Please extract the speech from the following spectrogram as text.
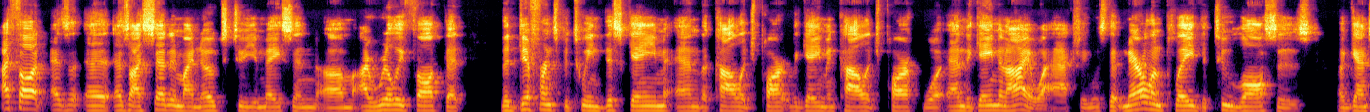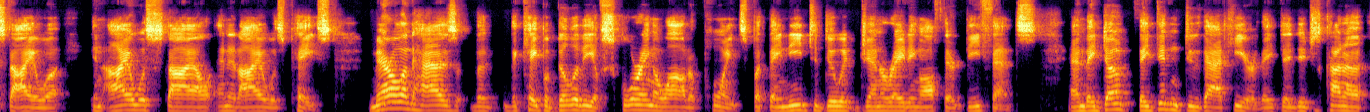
I thought, as as I said in my notes to you, Mason, um, I really thought that the difference between this game and the College Park, the game in College Park, and the game in Iowa actually was that Maryland played the two losses against Iowa in Iowa's style and at Iowa's pace. Maryland has the, the capability of scoring a lot of points, but they need to do it generating off their defense. And they don't, they didn't do that here. They, they, they just kind of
